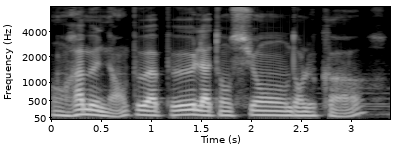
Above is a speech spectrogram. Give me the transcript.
en ramenant peu à peu l'attention dans le corps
